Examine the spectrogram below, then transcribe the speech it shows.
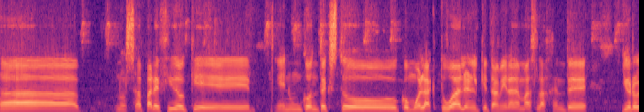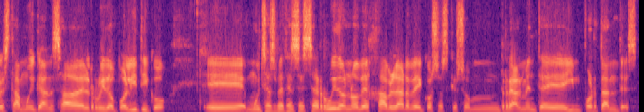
ha nos ha parecido que en un contexto como el actual, en el que también además la gente yo creo que está muy cansada del ruido político, eh, muchas veces ese ruido no deja hablar de cosas que son realmente importantes.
